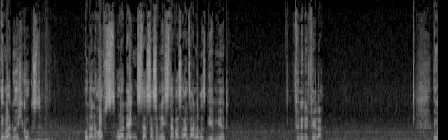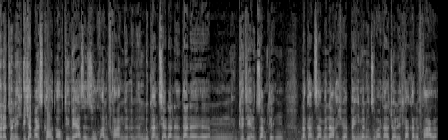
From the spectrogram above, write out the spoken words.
immer durchguckst und dann hoffst oder denkst, dass das am nächsten Tag was anderes geben wird, finde den Fehler. Immer natürlich, ich habe bei Scout auch diverse Suchanfragen. Du kannst ja deine, deine ähm, Kriterien zusammenklicken und dann kannst du sagen, benachrichtigt per E-Mail und so weiter. Natürlich, gar keine Frage.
